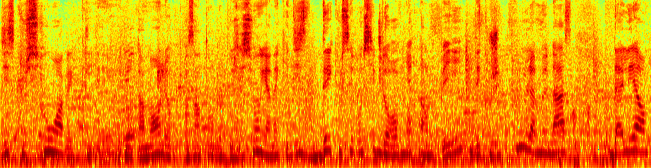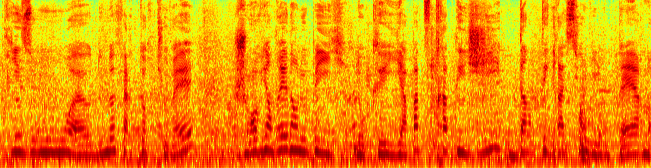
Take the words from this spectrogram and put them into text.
discussion avec notamment les représentants de l'opposition, il y en a qui disent dès que c'est possible de revenir dans le pays, dès que j'ai plus la menace d'aller en prison, de me faire torturer, je reviendrai dans le pays. Donc il n'y a pas de stratégie d'intégration de long terme,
